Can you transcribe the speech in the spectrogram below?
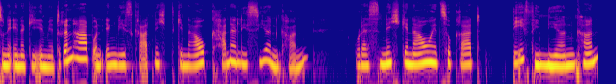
so eine Energie in mir drin habe und irgendwie es gerade nicht genau kanalisieren kann oder es nicht genau jetzt so gerade definieren kann,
